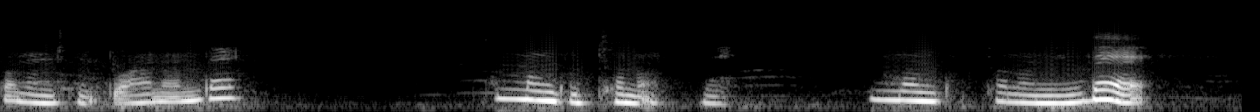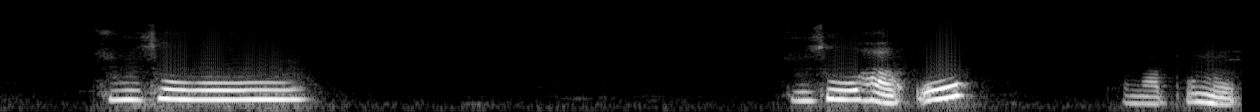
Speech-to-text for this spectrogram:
9천원 정도 하는데 3만 9천원. 네. 3만 9천원인데 주소 주소하고 전화번호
